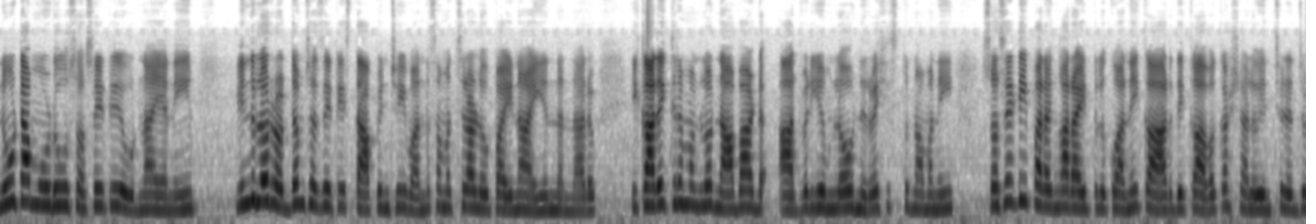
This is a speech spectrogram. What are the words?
నూట మూడు సొసైటీలు ఉన్నాయని ఇందులో రొద్దం సొసైటీ స్థాపించి వంద సంవత్సరాలు పైన అయ్యిందన్నారు. ఈ కార్యక్రమంలో నాబార్డ్ ఆధ్వర్యంలో నిర్వహిస్తున్నామని సొసైటీ పరంగా రైతులకు అనేక ఆర్థిక అవకాశాలు ఇన్సూరెన్స్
